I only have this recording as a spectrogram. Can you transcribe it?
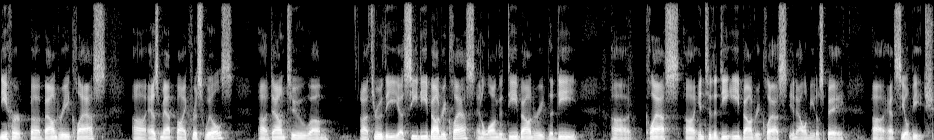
NEHRP boundary class uh, as mapped by Chris Wills, uh, down to um, uh, through the CD boundary class and along the D boundary, the D class into the DE boundary class in Alamitos Bay at Seal Beach.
